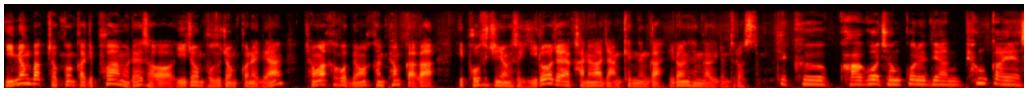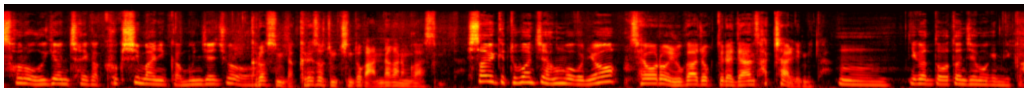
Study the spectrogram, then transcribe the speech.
이명박 정권까지 포함을 해서 이전 보수 정권에 대한 정확하고 명확한 평가 가 이 보수 진영에서 이루어져야 가능하지 않겠는가 이런 생각이 좀 들었습니다. 그 과거 정권에 대한 평가에 서로 의견 차이가 극심하니까 문제죠. 그렇습니다. 그래서 좀 진도가 안 나가는 것 같습니다. 시사회기 두 번째 항목은요. 세월호 유가족들에 대한 사찰입니다. 음, 이건 또 어떤 제목입니까?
